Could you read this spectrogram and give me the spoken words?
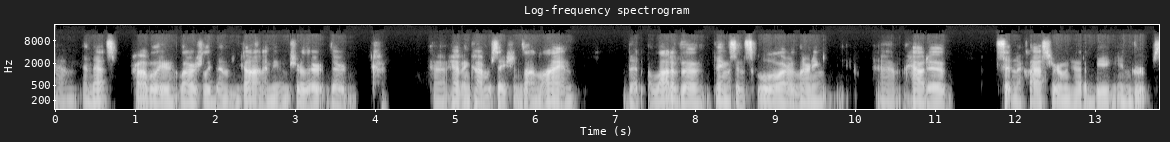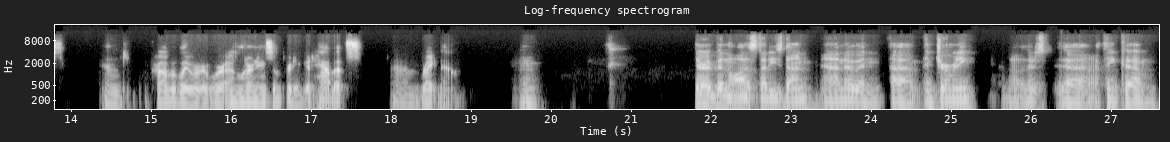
Um, and that's probably largely been gone. I mean, I'm sure they're they're uh, having conversations online, but a lot of the things in school are learning um, how to sit in a classroom and how to be in groups. And probably we're we're unlearning some pretty good habits um, right now. Mm-hmm. There have been a lot of studies done, and I know in um, in Germany, uh, there's uh, I think um,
